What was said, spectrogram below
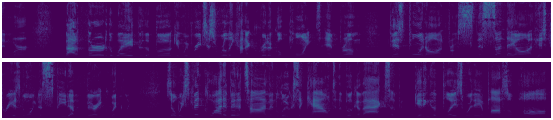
and we're about a third of the way through the book, and we've reached this really kind of critical point. And from this point on, from this Sunday on, history is going to speed up very quickly. So we spent quite a bit of time in Luke's account in the book of Acts of getting to the place where the Apostle Paul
